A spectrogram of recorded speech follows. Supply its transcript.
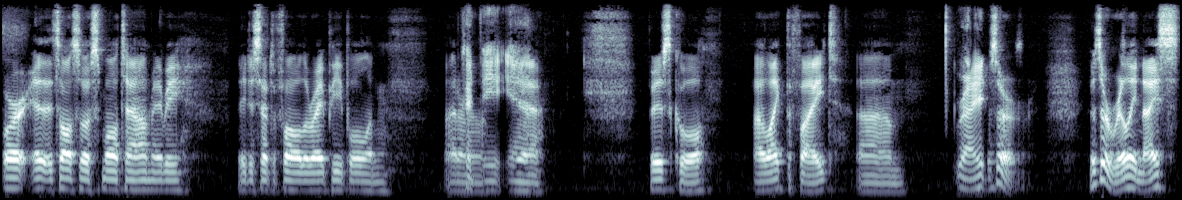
Or it's also a small town. Maybe they just have to follow the right people, and I don't Could know. be, yeah. But it's cool. I like the fight. Um, right, there's a there's a really nice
